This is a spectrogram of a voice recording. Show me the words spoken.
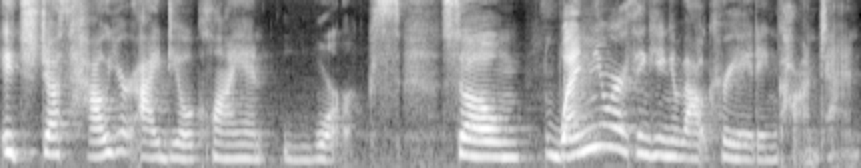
it's just how your ideal client works. So, when you are thinking about creating content,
